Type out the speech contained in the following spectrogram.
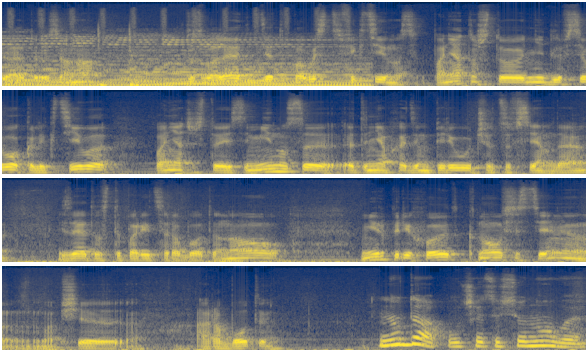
да, то есть она позволяет где-то повысить эффективность. Понятно, что не для всего коллектива, понятно, что есть минусы, это необходимо переучиваться всем, да, из-за этого стопорится работа, но мир переходит к новой системе вообще работы. Ну да, получается все новое.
